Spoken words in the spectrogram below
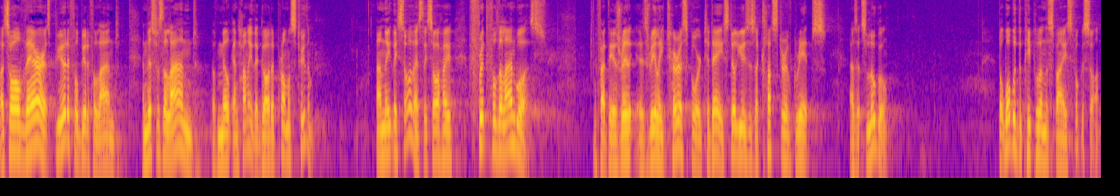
It's all there. It's beautiful, beautiful land. And this was the land of milk and honey that God had promised to them. And they, they saw this. They saw how fruitful the land was. In fact, the Israeli, tourist board today still uses a cluster of grapes as its logo. But what would the people and the spies focus on?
